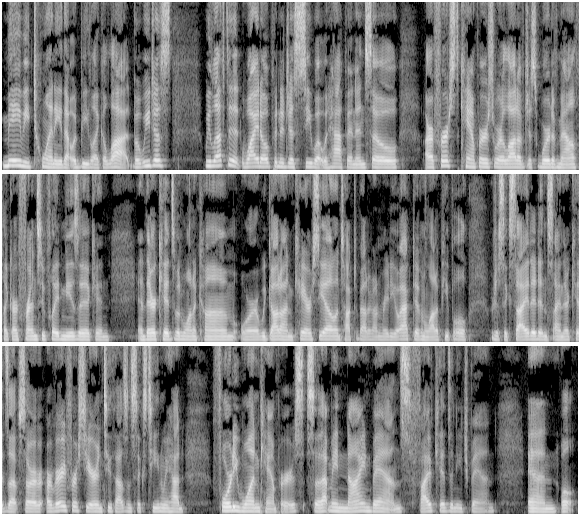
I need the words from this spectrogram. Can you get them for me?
maybe 20. That would be like a lot. But we just, we left it wide open to just see what would happen. And so our first campers were a lot of just word of mouth, like our friends who played music and, and their kids would want to come, or we got on KRCL and talked about it on Radioactive, and a lot of people were just excited and signed their kids up. So our, our very first year in 2016, we had 41 campers. So that made nine bands, five kids in each band, and well,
